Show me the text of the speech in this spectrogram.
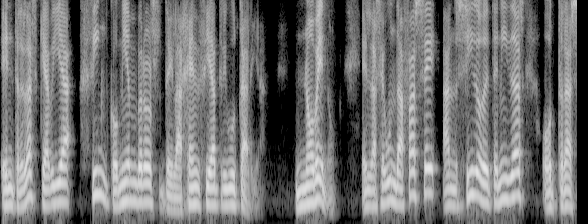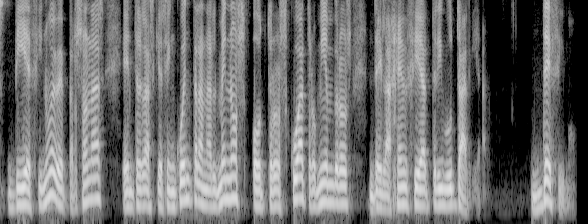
entre las que había cinco miembros de la agencia tributaria. Noveno, en la segunda fase han sido detenidas otras 19 personas, entre las que se encuentran al menos otros cuatro miembros de la agencia tributaria. Décimo.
